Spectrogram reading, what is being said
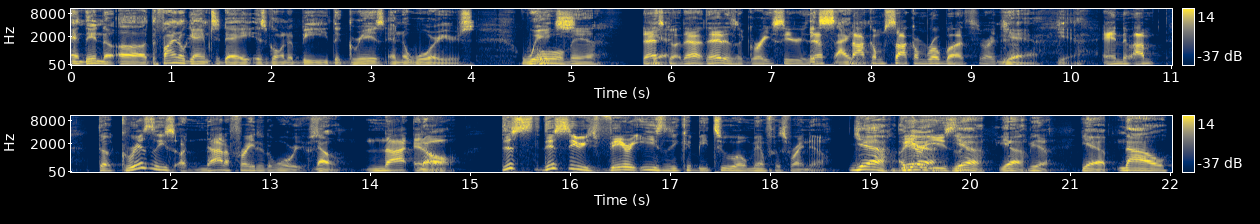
and then the uh, the final game today is going to be the Grizz and the Warriors. Which oh man, that's Yeah. good. That that is a great series. That's Exciting. knock 'em sock 'em robots right there. yeah, yeah. And I'm the Grizzlies are not afraid of the Warriors. No. Not at No. all. This this series very easily could be 2-0 Memphis right now. Yeah, Very yeah, easily. Yeah, yeah, Yeah. Yeah. Now,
